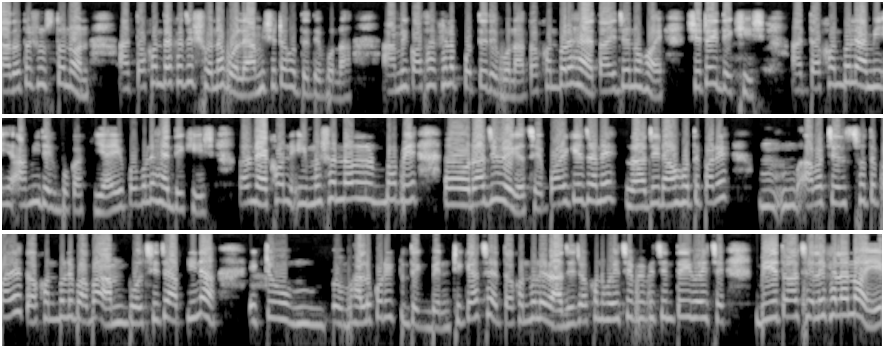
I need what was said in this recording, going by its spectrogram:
দাদা তো সুস্থ নন। আর তখন দেখা যায় সোনা বলে আমি সেটা হতে দেব না আমি কথার খেলাপ করতে দেব না। তখন বলে হ্যাঁ তাই যেন হয় সেটাই দেখিস। আর তখন বলে আমি আমি দেখব কাকিয়া। এরপর বলে হ্যাঁ দেখিস। কারণ এখন ইমোশনাল ভাবে রাজি হয়ে গেছে। পরে কে জানে রাজি নাও হতে পারে আবার চেঞ্জ হতে পারে। তখন বলে বাবা, আমি বলছি যে আপনি না একটু ভালো করে একটু দেখবেন, ঠিক আছে? তখন বলে রাজি যখন হয়েছে ভেবে চিন্তেই হয়েছে। বিয়ে তো আর ছেলে খেলা নয়, এ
